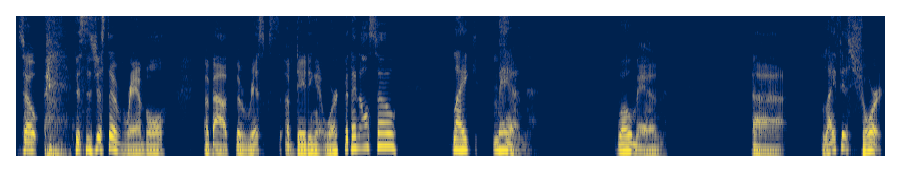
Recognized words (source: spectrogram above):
So, this is just a ramble about the risks of dating at work, but then also, like, man, whoa, man, uh, life is short,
